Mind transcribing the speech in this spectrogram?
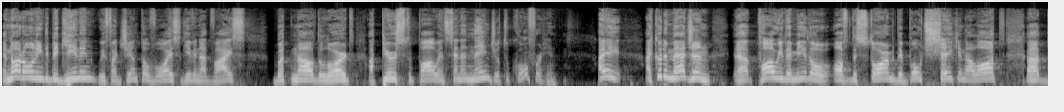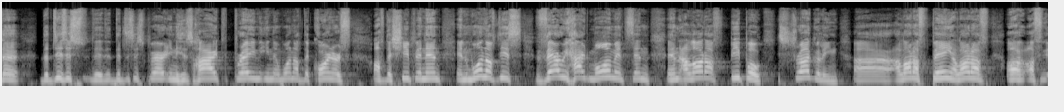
And not only in the beginning with a gentle voice giving advice, but now the Lord appears to Paul and send an angel to comfort him. I, I could imagine uh, Paul in the middle of the storm, the boat shaking a lot, uh, the, the, the, the, despair in his heart, praying in one of the corners of the ship. And then in one of these very hard moments, and, and a lot of people struggling, uh, a lot of pain, a lot of, of, of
